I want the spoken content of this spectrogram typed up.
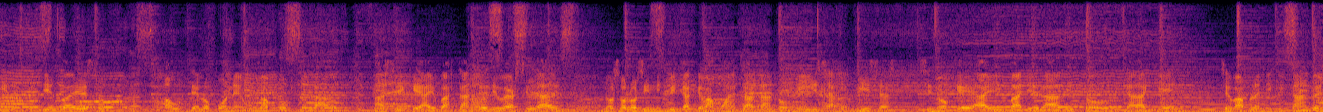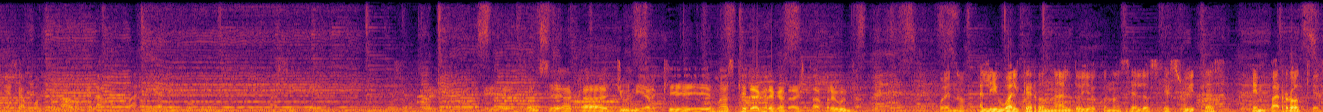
y dependiendo a eso, a usted lo pone en un apostolado. Así que hay bastante diversidad. No solo significa que vamos a estar dando misas y misas, sino que hay variedad y todo. Y cada quien se va planificando en ese apostolado que la compañía entonces acá Junior, ¿qué más quiere agregar a esta pregunta? Bueno, al igual que Ronaldo, yo conocí a los jesuitas en parroquias.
